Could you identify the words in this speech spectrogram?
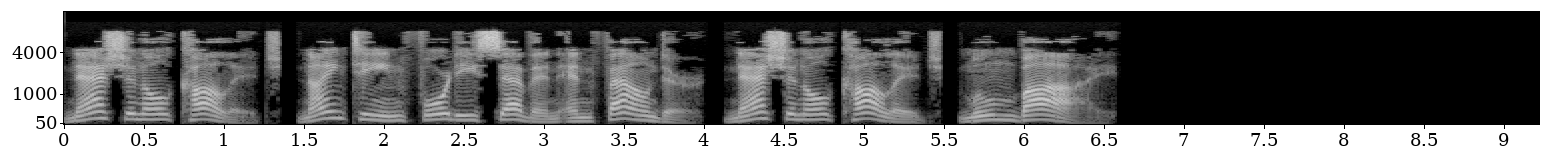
National College, 1947 and founder, National College, Mumbai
